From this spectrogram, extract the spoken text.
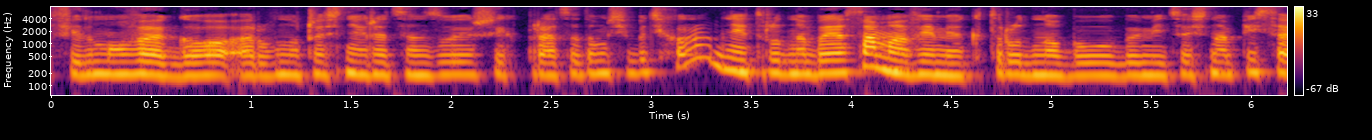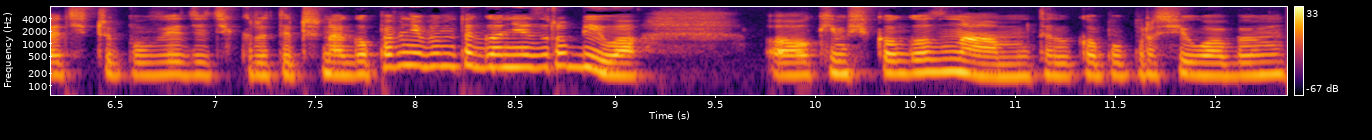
filmowego, a równocześnie recenzujesz ich pracę. To musi być cholernie trudne, bo ja sama wiem, jak trudno byłoby mi coś napisać czy powiedzieć krytycznego. Pewnie bym tego nie zrobiła o kimś, kogo znam, tylko poprosiłabym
